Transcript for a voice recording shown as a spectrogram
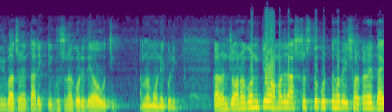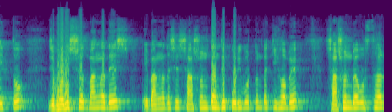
নির্বাচনের তারিখটি ঘোষণা করে দেওয়া উচিত, আমরা মনে করি। কারণ জনগণকেও আমাদের আশ্বস্ত করতে হবে এই সরকারের দায়িত্ব যে ভবিষ্যৎ বাংলাদেশ, এই বাংলাদেশের শাসনতান্ত্রিক পরিবর্তনটা কি হবে, শাসন ব্যবস্থার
